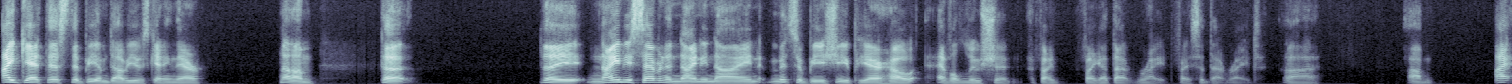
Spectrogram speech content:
I get this. The BMW is getting there. Um, the the 97 and 99 Mitsubishi Pajero Evolution, if I if I got that right, if I said that right. Uh um I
